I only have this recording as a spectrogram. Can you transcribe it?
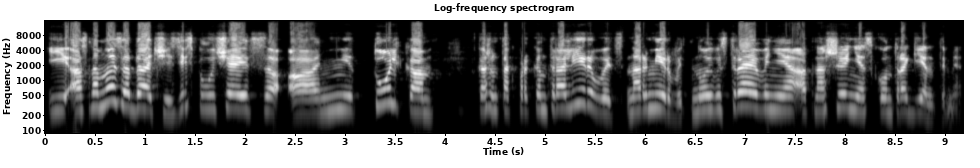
и основной задачей здесь получается не только скажем так, проконтролировать, нормировать, но и выстраивание отношения с контрагентами.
